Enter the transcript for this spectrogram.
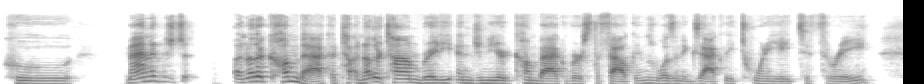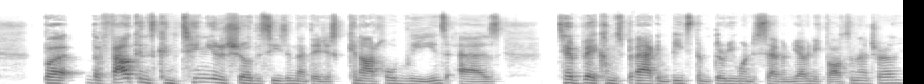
who managed another comeback, another Tom Brady engineered comeback versus the Falcons. wasn't exactly 28 to 3, but the Falcons continue to show the season that they just cannot hold leads as Tampa Bay comes back and beats them 31 to 7. Do you have any thoughts on that, Charlie?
